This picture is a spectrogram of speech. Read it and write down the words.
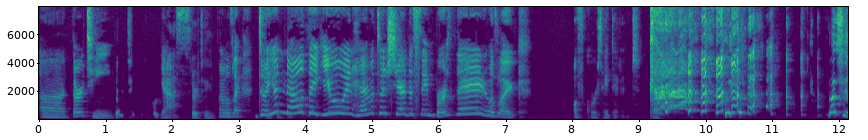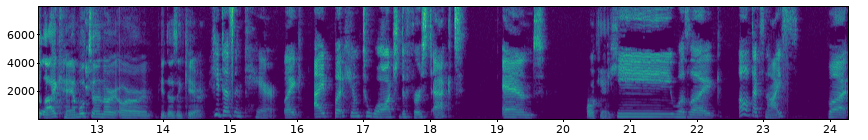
uh, 13. 13 Yes. 13 I was like, Do you know that you and Hamilton share the same birthday? And he was like, Of course I didn't. does he like hamilton or or he doesn't care He doesn't care. Like, I put him to watch the first act, and okay he was like, "Oh, that's nice," but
